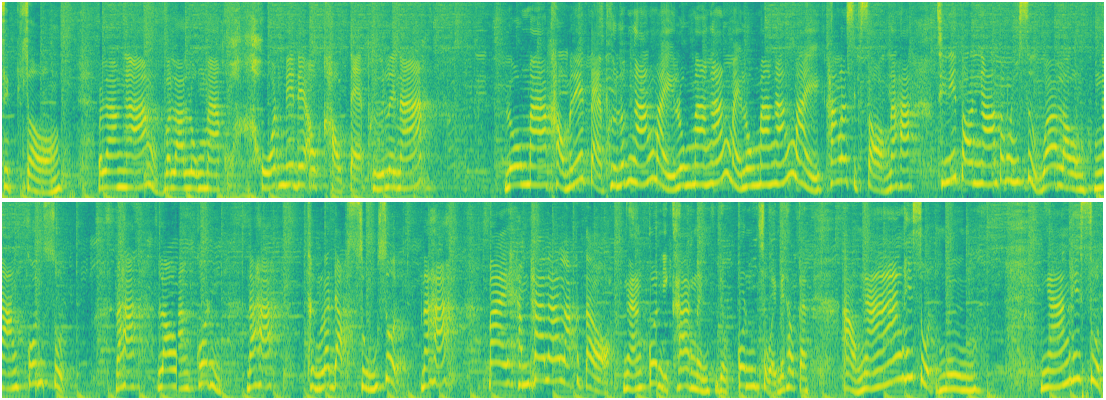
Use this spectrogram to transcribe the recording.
12เวลาง้างเวลาลงมาโค้ดไม่ได้เอาเข่าแตะพื้นเลยนะ ลงมาเข่าไม่ได้แตะพื้นแล้วง้างใหม่ ลงมาง้างใหม่ ลงมาง้างใหม่ข้างละ 12 นะคะ ทีนี้ตอนง้างต้องรู้สึกว่าเราง้างก้นสุดนะคะ เราง้างก้นนะคะ ถึงระดับสูงสุดนะคะ ไปทำท่าน่ารักต่อง้างก้นอีกข้างหนึ่งเดี๋ยวก้นสวยไม่เท่ากันอ้าวง้างให้สุดหนึ่งง้างให้สุด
